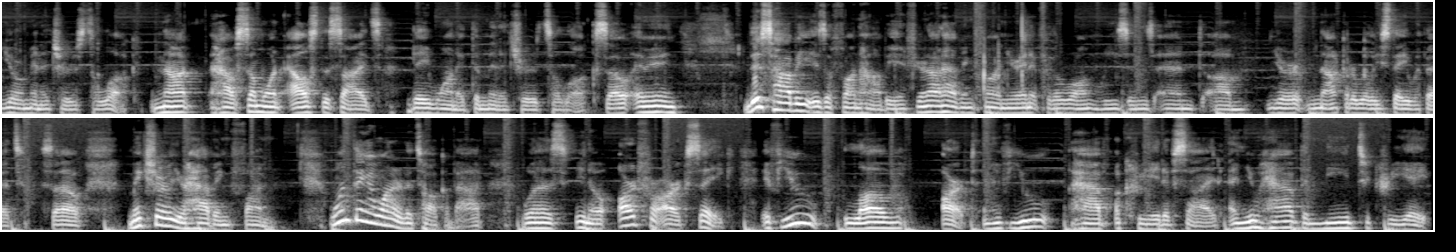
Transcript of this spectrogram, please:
your miniatures to look, not how someone else decides they wanted the miniature to look. So, I mean, this hobby is a fun hobby. If you're not having fun, you're in it for the wrong reasons and um, you're not going to really stay with it. So make sure you're having fun. One thing I wanted to talk about was, you know, art for art's sake. If you love art and if you have a creative side and you have the need to create,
